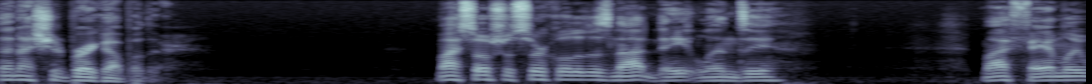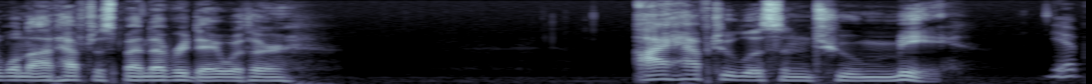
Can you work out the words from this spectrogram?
then I should break up with her. My social circle does not date Lindsay. My family will not have to spend every day with her. I have to listen to me, Yep.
